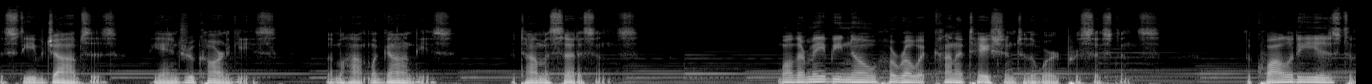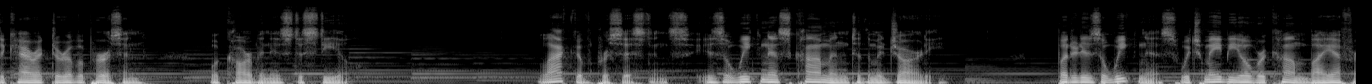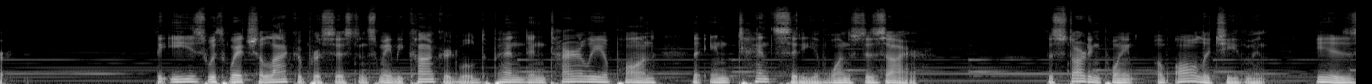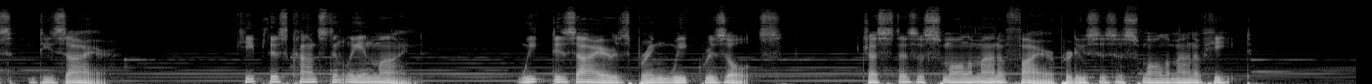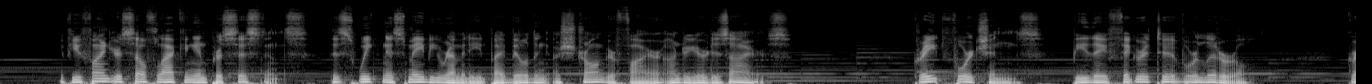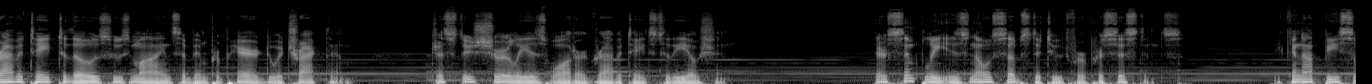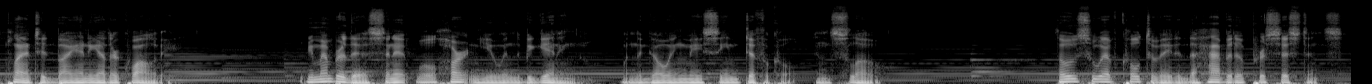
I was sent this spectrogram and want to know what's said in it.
The Steve Jobses, the Andrew Carnegies, the Mahatma Gandhis, the Thomas Edisons, while there may be no heroic connotation to the word persistence, the quality is to the character of a person what carbon is to steel. Lack of persistence is a weakness common to the majority, but it is a weakness which may be overcome by effort. The ease with which a lack of persistence may be conquered will depend entirely upon the intensity of one's desire the starting point of all achievement is desire. Keep this constantly in mind. Weak desires bring weak results, just as a small amount of fire produces a small amount of heat. If you find yourself lacking in persistence, this weakness may be remedied by building a stronger fire under your desires. Great fortunes, be they figurative or literal, gravitate to those whose minds have been prepared to attract them, just as surely as water gravitates to the ocean. There simply is no substitute for persistence. It cannot be supplanted by any other quality. Remember this, and it will hearten you in the beginning when the going may seem difficult and slow. Those who have cultivated the habit of persistence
